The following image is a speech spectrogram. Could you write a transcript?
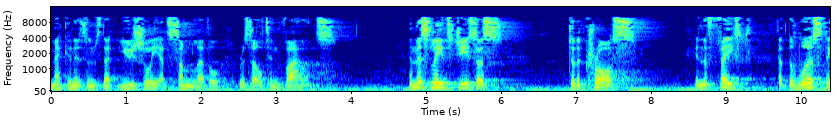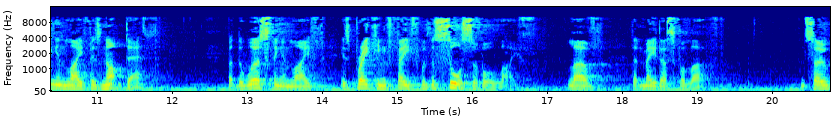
mechanisms that usually at some level result in violence. And this leads Jesus to the cross in the faith that the worst thing in life is not death, but the worst thing in life is breaking faith with the source of all life, love that made us for love. And so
